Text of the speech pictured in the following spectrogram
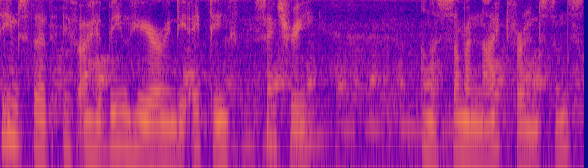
Seems that if I had been here in the 18th century, on a summer night for instance,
